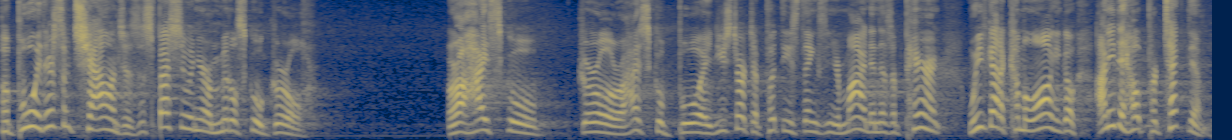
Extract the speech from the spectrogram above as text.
But boy, there's some challenges, especially when you're a middle school girl or a high school girl or a high school boy, and you start to put these things in your mind. And as a parent, we've got to come along and go, I need to help protect them.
